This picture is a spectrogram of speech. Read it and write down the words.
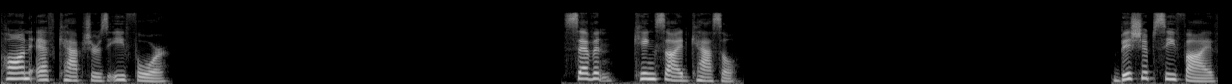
Pawn f captures e e4. 7. Kingside castle. Bishop c5.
